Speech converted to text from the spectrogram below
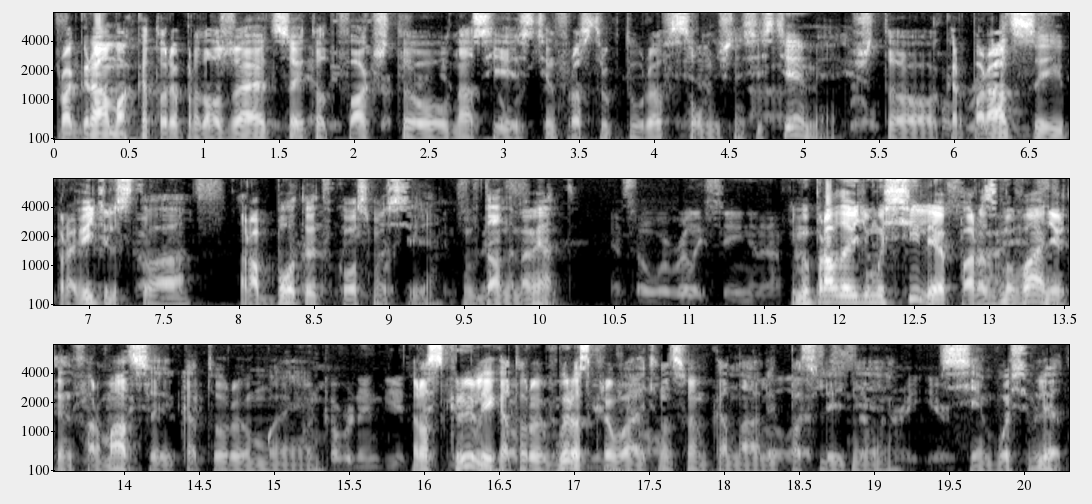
программах, которые продолжаются, и тот факт, что у нас есть инфраструктура в Солнечной системе, что корпорации, правительства работают в космосе в данный момент. И мы, правда, видим усилия по размыванию этой информации, которую мы раскрыли и которую вы раскрываете на своем канале последние 7-8 лет.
